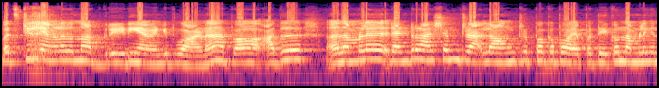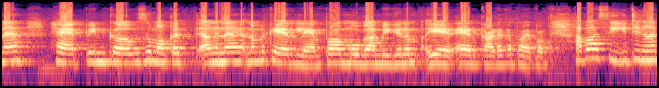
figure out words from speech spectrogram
ബട്ട് സ്റ്റിൽ ഞങ്ങൾ അതൊന്ന് അപ്ഗ്രേഡ് ചെയ്യാൻ വേണ്ടി പോവാണ്. അപ്പോൾ അത് നമ്മൾ രണ്ട് പ്രാവശ്യം ലോങ് ട്രിപ്പ് ഒക്കെ പോയപ്പോഴത്തേക്കും നമ്മളിങ്ങനെ ഹാപ്പിൻ കേർവ്സും ഒക്കെ അങ്ങനെ നമ്മൾ കയറില്ലേ അപ്പോൾ മൂകാംബികയിലും ഏർക്കാടൊക്കെ പോയപ്പോൾ അപ്പോൾ ആ സീറ്റ് ഇങ്ങനെ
